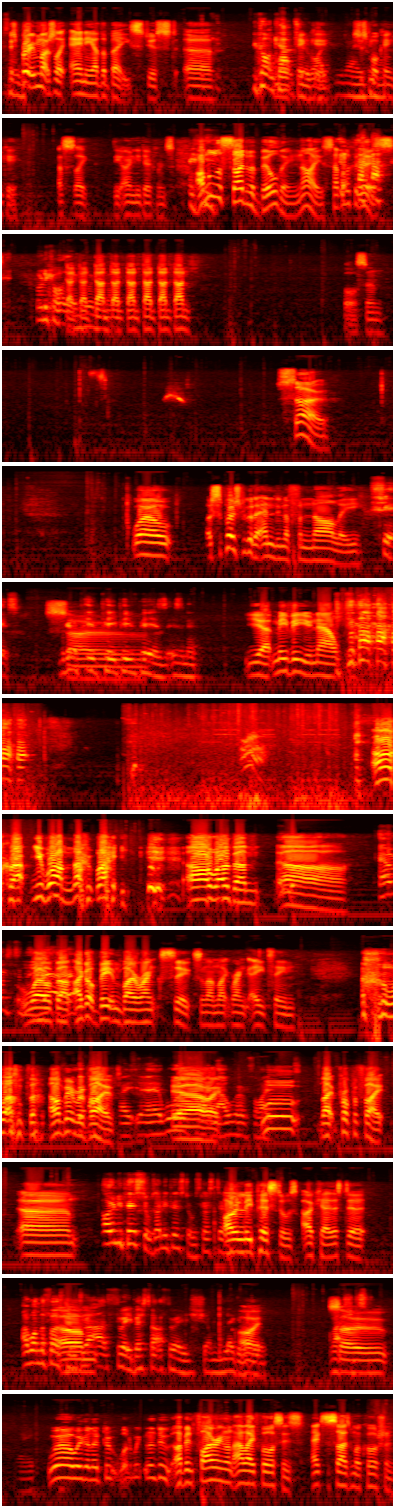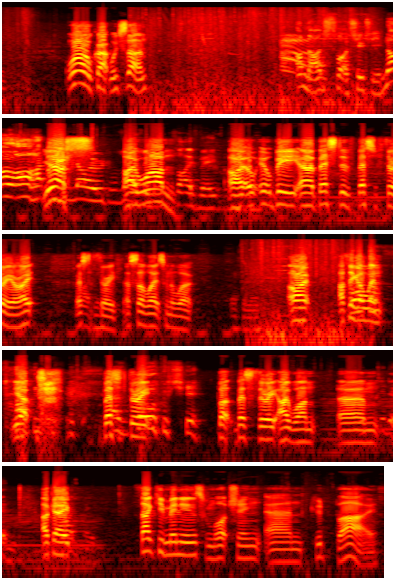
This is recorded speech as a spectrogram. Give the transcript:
It's pretty much like any other base, just uh. You can't capture kinky. Like, you know, it's just more kinky. That's like the only difference. I'm on the side of a building. Nice. Have a look at this. dun, dun, dun, dun, dun, dun, dun. Awesome. So, well, I suppose we've got to end in a finale. Shit. We're So, gonna PvP is- isn't it? yeah, me v you now. Oh crap! You won! No way! Oh, well done. Ah. Oh, Hells to the well done. I got beaten by rank six, and I'm like rank 18. well done. I'm being revived. Yeah, we'll Yeah, fight alright. now, we won't fight. Like proper fight. Um, Only pistols, only pistols. Let's do it. only pistols. Okay, let's do it. I won the first Um, one, out of three, best out of three. I'm legging Alright. So, actually- what are we gonna do? What are we gonna do? I've been firing on ally forces. Exercise more caution. Whoa, crap! We've stunned. Oh no, I just thought I'd shoot you. No, oh, I had to Yes! reload. I me, won! Revive me. Alright, it'll, it'll be uh, best of best of three. All right, best of Right. three. That's the way it's gonna work. Definitely. All right, I think I What win. the Yep. best three. Bullshit. But best three. I won. Um. Okay. Thank you, minions, for watching, and goodbye.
